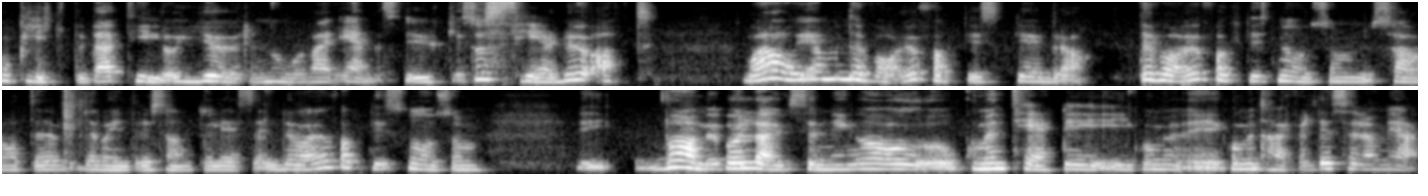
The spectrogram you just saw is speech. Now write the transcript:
forplikte deg til å gjøre noe hver eneste uke. Så ser du at wow, ja, men det var jo faktisk bra. Det var jo faktisk noen som sa at det, det var interessant å lese. Det var jo faktisk noen som var med på livesendinga og, og kommenterte i, i, kommentarfeltet, selv om jeg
